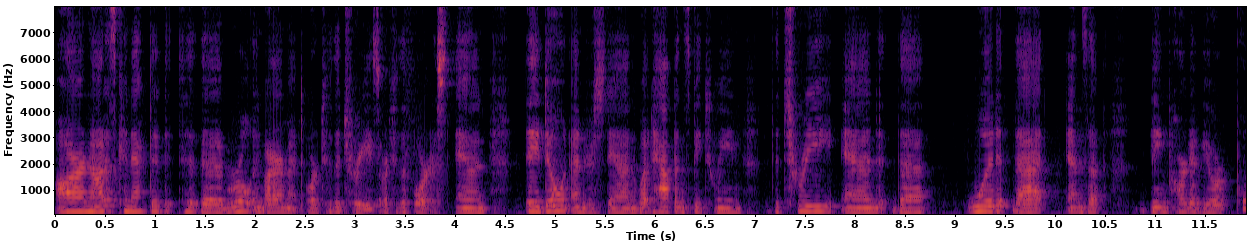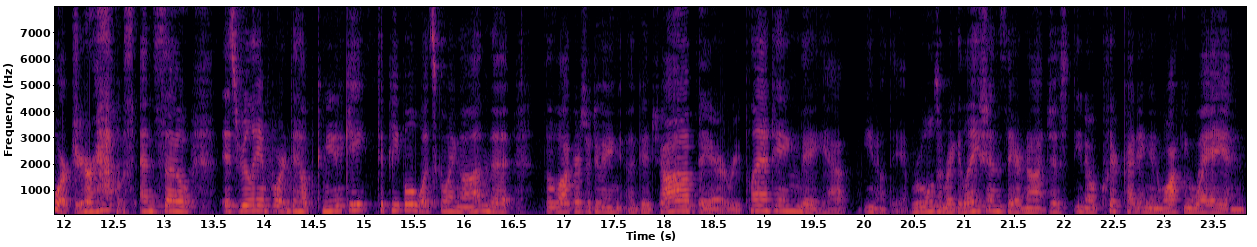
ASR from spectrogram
are not as connected to the rural environment or to the trees or to the forest, and they don't understand what happens between the tree and the wood that ends up being part of your porch, your house. And so it's really important to help communicate to people what's going on that the loggers are doing a good job. They are replanting. They have, you know, they have rules and regulations. They are not just, you know, clear cutting and walking away and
